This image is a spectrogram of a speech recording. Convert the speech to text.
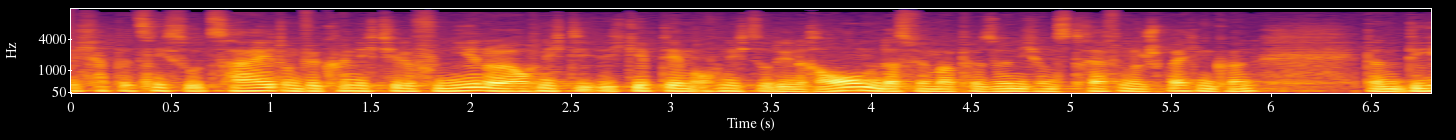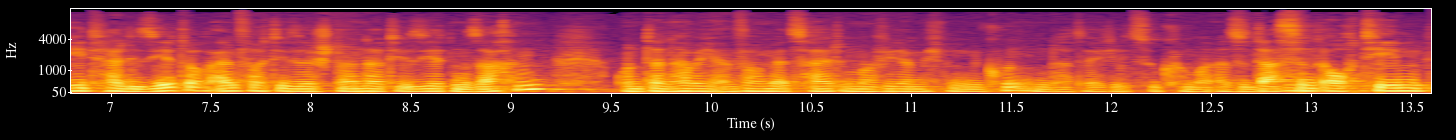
ich habe jetzt nicht so Zeit und wir können nicht telefonieren oder auch nicht, ich gebe dem auch nicht so den Raum, dass wir mal persönlich uns treffen und sprechen können dann digitalisiert doch einfach diese standardisierten Sachen und dann habe ich einfach mehr Zeit, um mal wieder mich mit den Kunden tatsächlich zu kümmern. Also das sind auch Themen,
